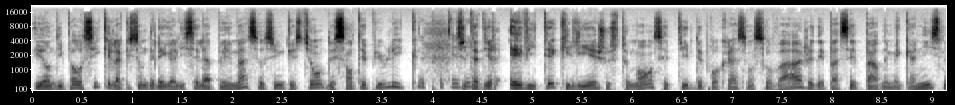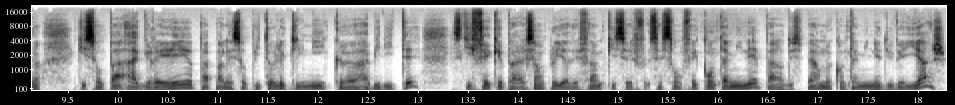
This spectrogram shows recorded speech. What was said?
et on ne dit pas aussi que la question de légaliser la PMA, c'est aussi une question de santé publique. C'est-à-dire éviter qu'il y ait justement ce type de procréation sauvage et de passer par des mécanismes qui ne sont pas agréés, pas par les hôpitaux, les cliniques euh, habilitées. Ce qui fait que, par exemple, il y a des femmes qui se, sont fait contaminer par du sperme contaminé du VIH.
